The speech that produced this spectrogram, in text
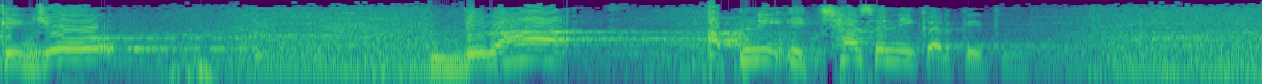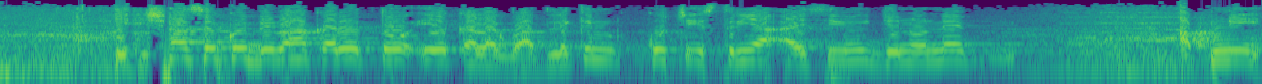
कि जो विवाह अपनी इच्छा से नहीं करती थी। इच्छा से कोई विवाह करे तो एक अलग बात, लेकिन कुछ स्त्रियाँ ऐसी हुई जिन्होंने अपनी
